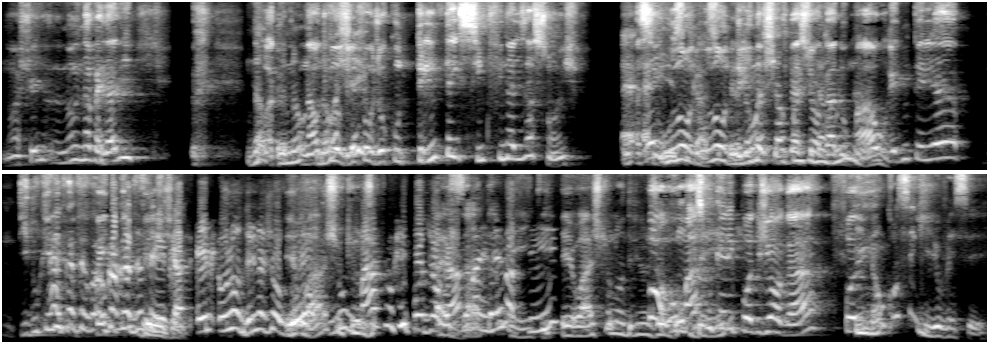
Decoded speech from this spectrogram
Não achei. Não, na verdade, não, eu não, Náutico não achei... foi um jogo com 35 finalizações. É, assim, é isso, o, Londrina, se tivesse jogado ruim, mal, não. ele não teria tido o que ele fez. O que o Londrina jogou eu acho no que máximo que pôde jogar, Exatamente. mas mesmo assim... Eu acho que o Londrina Pô, jogou O máximo bem. que ele pôde jogar foi... E não conseguiu vencer.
